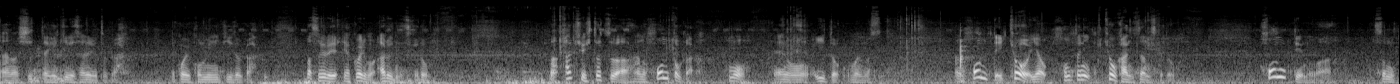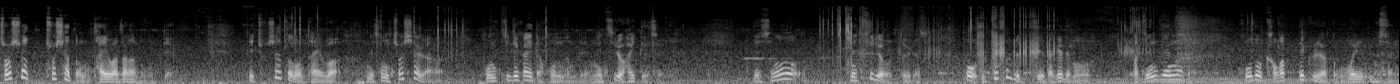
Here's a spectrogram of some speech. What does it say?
あの知った激励されるとかこういうコミュニティとか、まあ、そういう役割もあるんですけど、まあ、ある種一つはあの本とかもあのいいと思います。あの本って今日いや本当に今日感じたんですけど本っていうのはその著者著者との対話だなと思って。で著者との対話でその著者が本気で書いた本なんで熱量入ってるんですよね。でその熱量というかを受け取るっていうだけでも、まあ、全然なんか行動変わってくるなと思いましたね。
